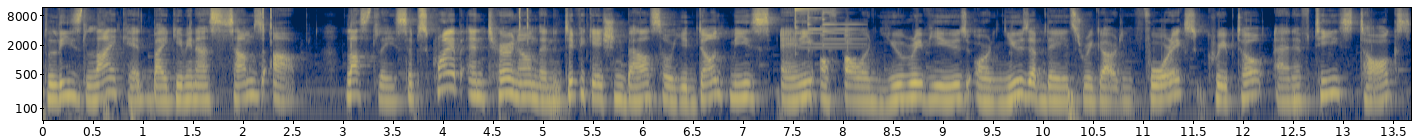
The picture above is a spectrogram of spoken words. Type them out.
please like it by giving us thumbs up. Lastly, subscribe and turn on the notification bell so you don't miss any of our new reviews or news updates regarding Forex, crypto, NFT, stocks,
